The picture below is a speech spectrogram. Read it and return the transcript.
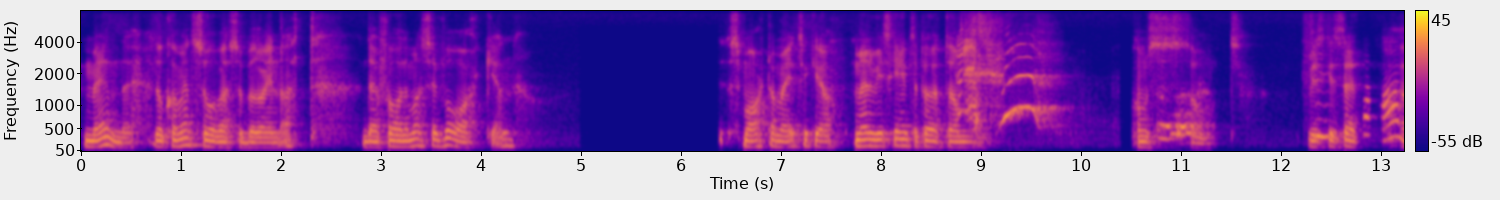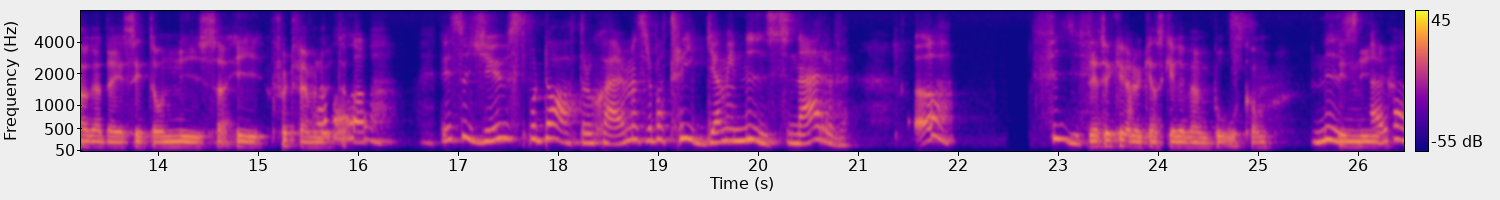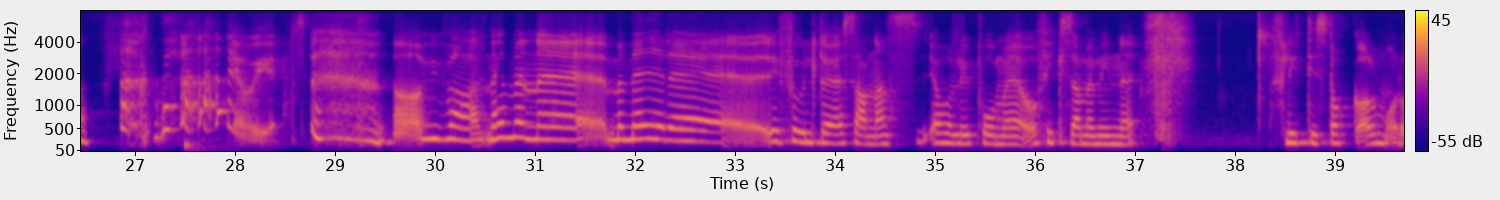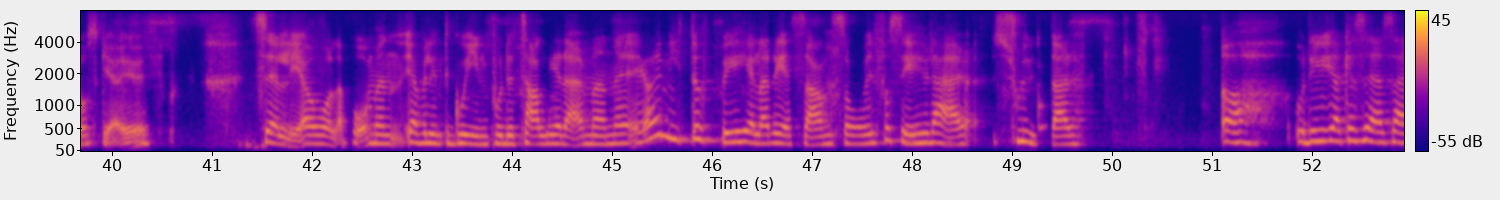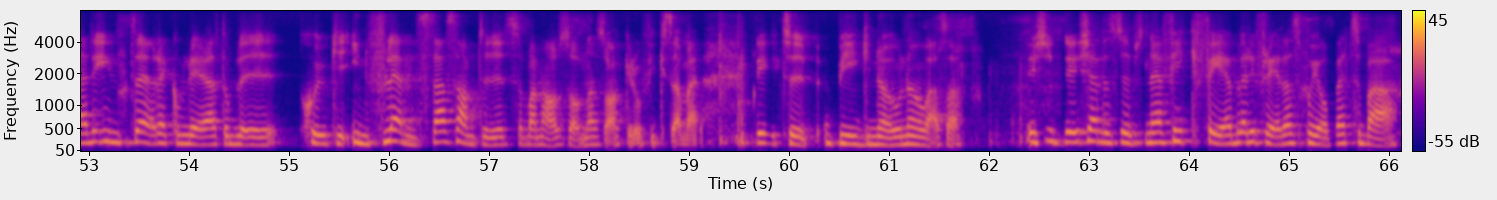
Men då kommer jag inte sova så bra i natt. Därför håller man sig vaken. Smart av mig tycker jag. Men vi ska inte prata om, om sånt. Vi ska istället höra dig sitta och nysa i 45 minuter. Det är så ljust på datorskärmen så det bara triggar min nysnerv. Åh! Fy Det tycker jag du kan skriva en bok om. Nysnerven. jag vet. Ja, fy fan. Nej men eh, med mig är det, det är fullt ös annars. Jag håller ju på med att fixa med min eh, flytt till Stockholm och då ska jag ju sälja och hålla på. Men jag vill inte gå in på detaljer där. Men eh, jag är mitt uppe i hela resan så vi får se hur det här slutar. Ah, och det, jag kan säga så här, det är inte rekommenderat att bli sjuk i influensa samtidigt som man har sådana saker att fixa med. Det är typ big no-no alltså. Det, kändes typ när jag fick feber i fredags på jobbet så bara...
